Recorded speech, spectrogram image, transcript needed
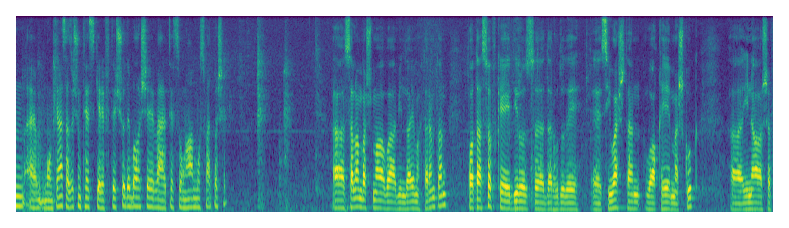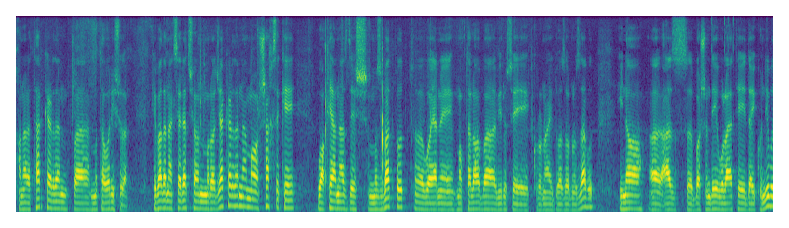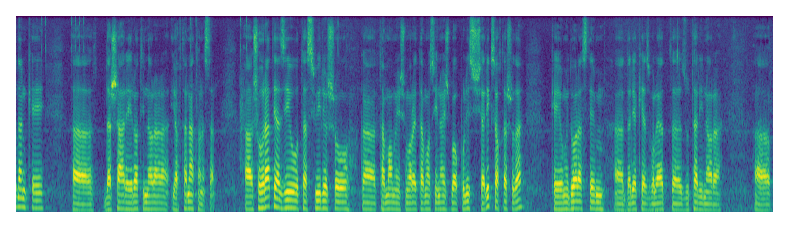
ممکن است ازشون تست گرفته شده باشه و تست اونها هم مثبت باشه؟ سلام به شما و بیندای محترمتان. با تاسف که دیروز در حدود 38 تن واقع مشکوک اینا شفخانه را ترک کردن و متواری شدن که بعدا اکثریتشان مراجعه کردن اما شخصی که واقعا نزدش مثبت بود و یعنی مبتلا به ویروس کرونا 2019 بود. اینا از باشنده ولایت دایکندی بودند که در شهر ایرات اینا را یافته نتونستند شهرت از او تصویرش و تمام شماره تماس اینایش با پلیس شریک ساخته شده که امیدوار هستیم در یکی از ولایت زودتر اینا را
